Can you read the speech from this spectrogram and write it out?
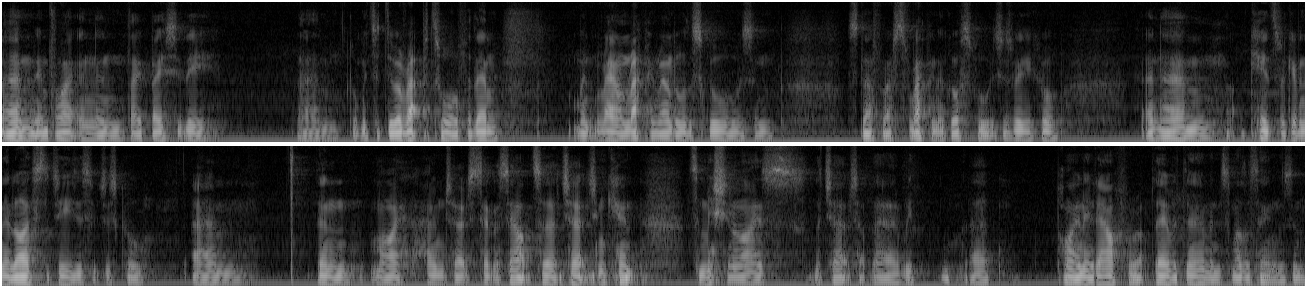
um, in Brighton, and they basically um, got me to do a rap tour for them went around rapping around all the schools and stuff, rapping the gospel, which was really cool. And um, kids were giving their lives to Jesus, which is cool. Um, then my home church sent us out to a church in Kent to missionalise the church up there. We uh, pioneered Alpha up there with them and some other things. And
